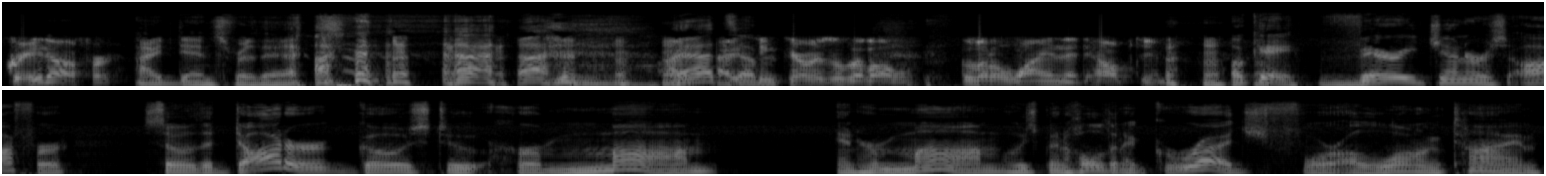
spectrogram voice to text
Great offer. I'd dance for that. I, That's I a- think there was a little a little wine that helped him. okay, very generous offer. So the daughter goes to her mom, and her mom, who's been holding a grudge for a long time,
